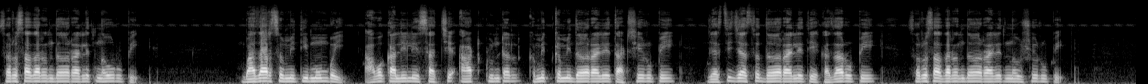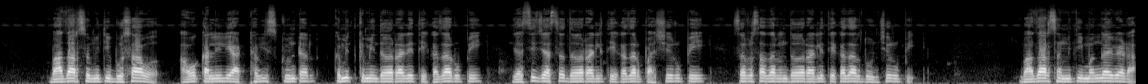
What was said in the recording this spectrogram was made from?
सर्वसाधारण दर आलेत नऊ रुपये. बाजार समिती मुंबई आवक आलेली सातशे आठ क्विंटल कमीत कमी दर आलेत आठशे रुपये जास्तीत जास्त दर आलेत एक हजार रुपये सर्वसाधारण दर आलेत नऊशे रुपये. बाजार समिती भुसावळ आवक आलेली अठ्ठावीस क्विंटल कमीत कमी दर आलेत एक हजार रुपये जास्तीत जास्त दर आलेत एक हजार पाचशे रुपये सर्वसाधारण दर आलेत एक हजार दोनशे रुपये. बाजार समिती मंगळवेढा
